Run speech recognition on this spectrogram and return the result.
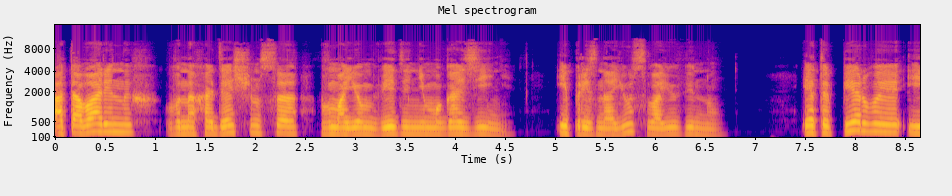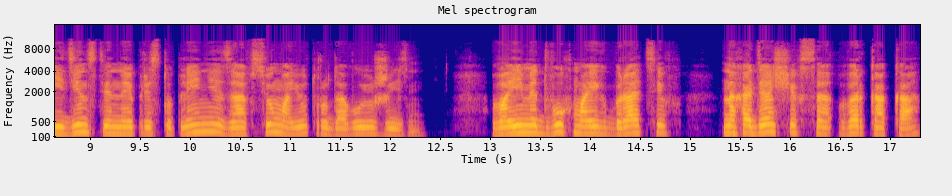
отоваренных в находящемся в моем ведении магазине, и признаю свою вину. Это первое и единственное преступление за всю мою трудовую жизнь. Во имя двух моих братьев, находящихся в РКК,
